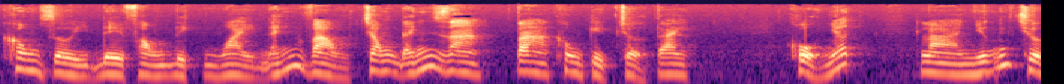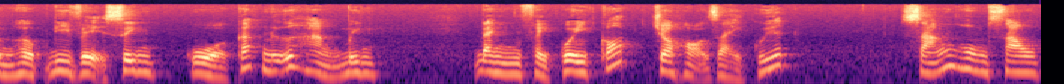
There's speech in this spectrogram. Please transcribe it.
không rời đề phòng địch ngoài đánh vào trong đánh ra, ta không kịp trở tay. Khổ nhất là những trường hợp đi vệ sinh của các nữ hàng binh, đành phải quây cót cho họ giải quyết. Sáng hôm sau,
